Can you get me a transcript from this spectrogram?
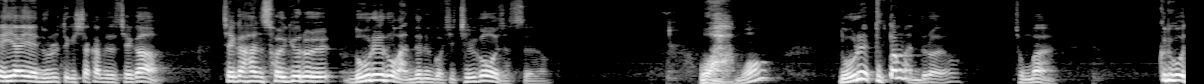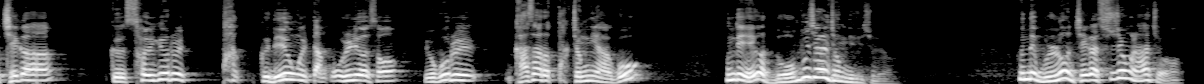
AI에 눈을 뜨기 시작하면서 제가 제가 한 설교를 노래로 만드는 것이 즐거워졌어요. 와, 뭐 노래 뚝딱 만들어요. 정말. 그리고 제가 그 설교를 딱 그 내용을 딱 올려서 요거를 가사로 딱 정리하고 근데 얘가 너무 잘 정리해 줘요. 근데 물론 제가 수정을 하죠.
